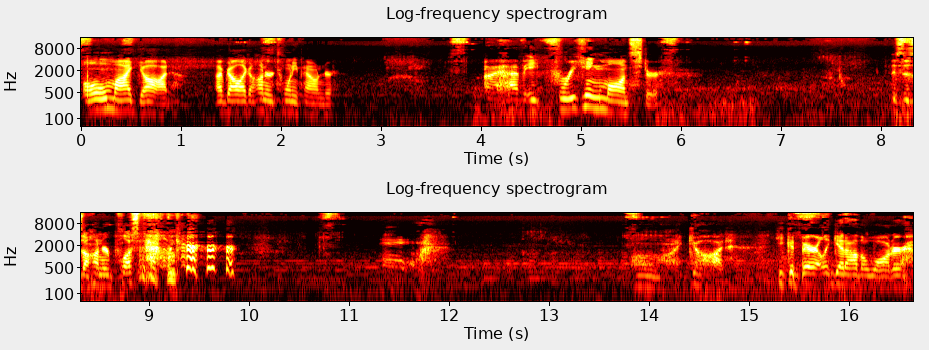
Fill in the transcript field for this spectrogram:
Oh my god. I've got like a 120 pounder. I have a freaking monster. This is a 100 plus pounder. oh. oh my god. He could barely get out of the water.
